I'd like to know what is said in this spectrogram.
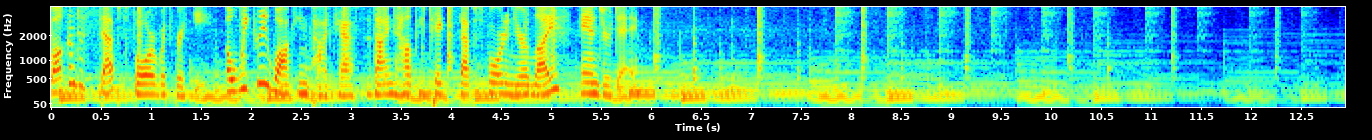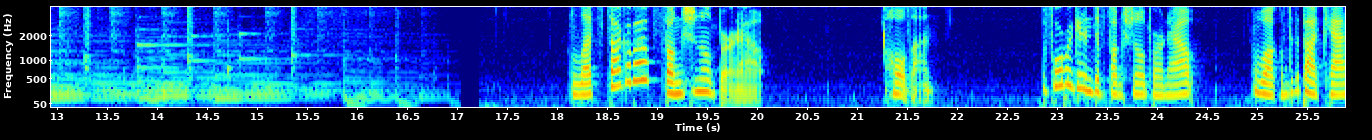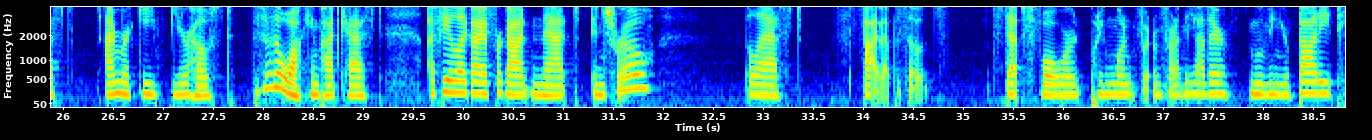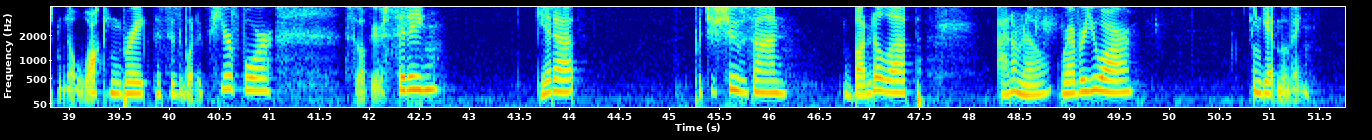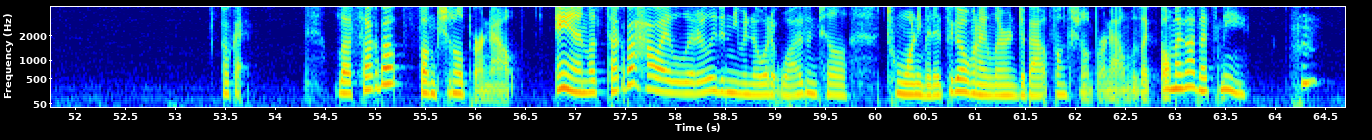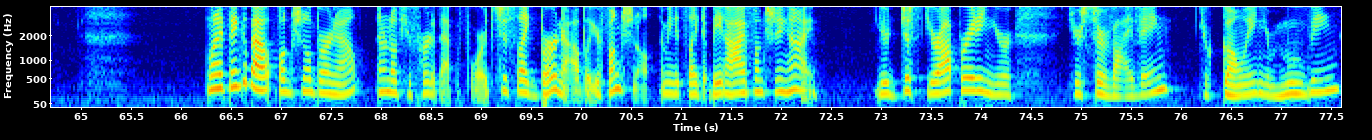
Welcome to Steps Forward with Ricky, a weekly walking podcast designed to help you take steps forward in your life and your day. Let's talk about functional burnout. Hold on. Before we get into functional burnout, welcome to the podcast. I'm Ricky, your host. This is a walking podcast. I feel like I have forgotten that intro the last five episodes. Steps forward, putting one foot in front of the other, moving your body, taking a walking break. This is what it's here for. So if you're sitting, get up, put your shoes on, bundle up, I don't know, wherever you are, and get moving. Okay, let's talk about functional burnout. And let's talk about how I literally didn't even know what it was until 20 minutes ago when I learned about functional burnout and was like, oh my God, that's me. when I think about functional burnout, I don't know if you've heard of that before. It's just like burnout, but you're functional. I mean, it's like being a high functioning high. You're just, you're operating, you're, you're surviving, you're going, you're moving,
